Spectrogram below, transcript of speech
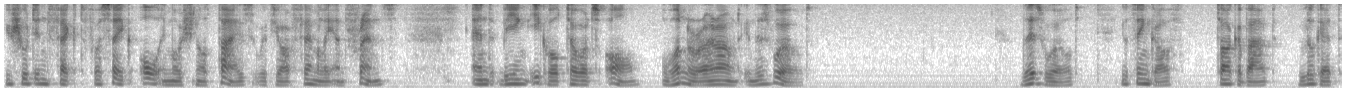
you should in fact forsake all emotional ties with your family and friends and being equal towards all, wander around in this world. This world you think of, talk about, look at,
